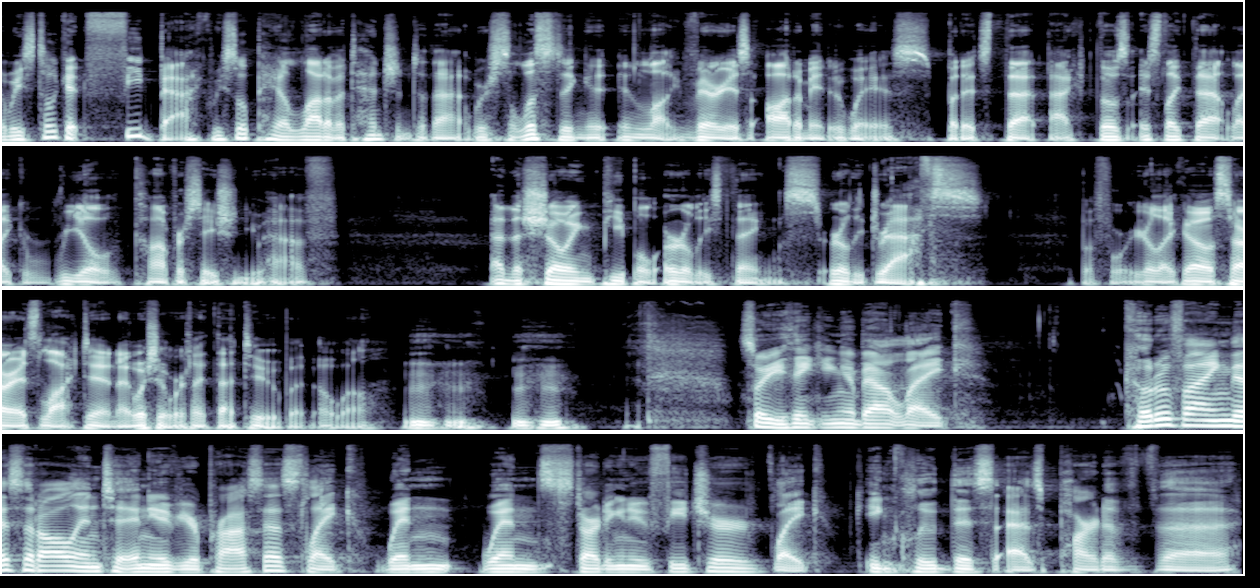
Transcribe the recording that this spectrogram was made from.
and we still get feedback. We still pay a lot of attention to that. We're soliciting it in like various automated ways, but it's that act those it's like that like real conversation you have, and the showing people early things, early drafts before you're like, oh, sorry, it's locked in. I wish it worked like that too, but oh well. Mm-hmm. Mm-hmm. So are you thinking about like codifying this at all into any of your process? Like when when starting a new feature, like include this as part of the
